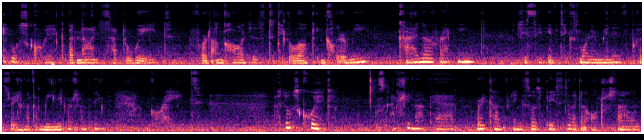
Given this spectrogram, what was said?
It was quick, but now I just have to wait for the oncologist to take a look and clear me. Kind of nerve-wracking. She said if it takes more than a minute, it's because they're in like a meeting or something. Great. But it was quick. It's actually not bad. Very comforting. So it's basically like an ultrasound.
